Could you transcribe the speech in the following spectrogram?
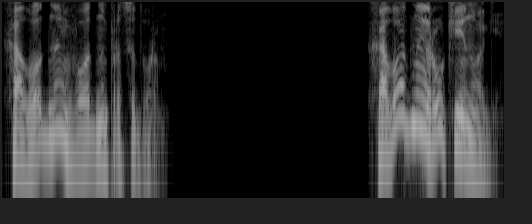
холодным водным процедурам. Холодные руки и ноги.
